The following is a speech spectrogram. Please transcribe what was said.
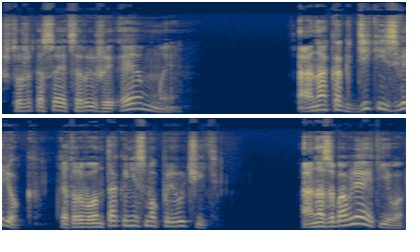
Что же касается рыжей Эммы, она как дикий зверек, которого он так и не смог приручить. Она забавляет его.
